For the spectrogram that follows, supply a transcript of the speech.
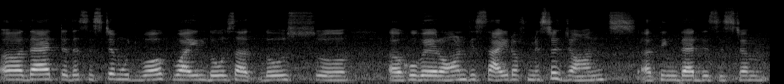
uh, that the system would work while those are those uh, uh, who were on the side of mr Jones uh, think that the system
